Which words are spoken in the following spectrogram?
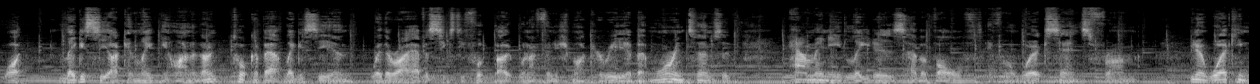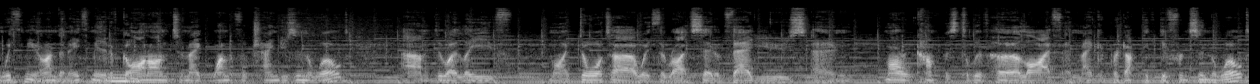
What legacy I can leave behind. I don't talk about legacy and whether I have a 60 foot boat when I finish my career, but more in terms of how many leaders have evolved from a work sense from, you know, working with me or underneath me that have gone on to make wonderful changes in the world. Um, do I leave my daughter with the right set of values and moral compass to live her life and make a productive difference in the world?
